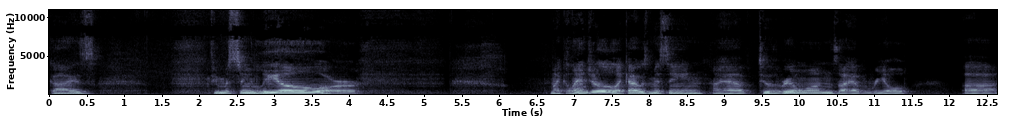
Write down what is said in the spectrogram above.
guys. If you're missing Leo or Michelangelo, like I was missing, I have two of the real ones. I have a real uh,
